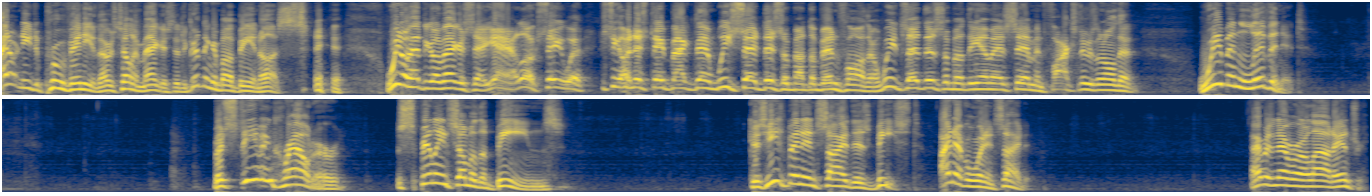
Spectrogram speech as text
I don't need to prove any of that. I was telling Magus that the good thing about being us, we don't have to go back and say, yeah, look, see, see on this day back then, we said this about the Ben Father, and we said this about the MSM and Fox News and all that. We've been living it. But Steven Crowder spilling some of the beans because he's been inside this beast. I never went inside it. I was never allowed entry.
